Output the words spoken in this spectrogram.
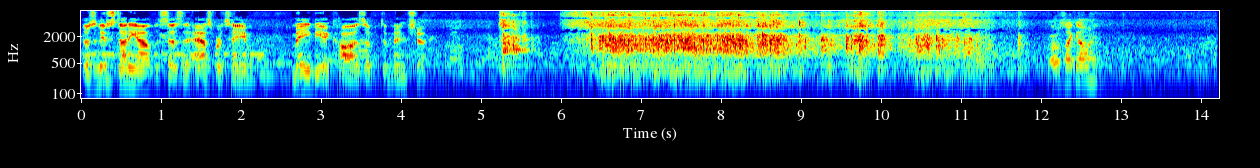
There's a new study out that says that aspartame may be a cause of dementia. Where was I going?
